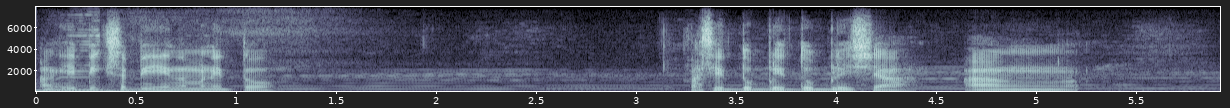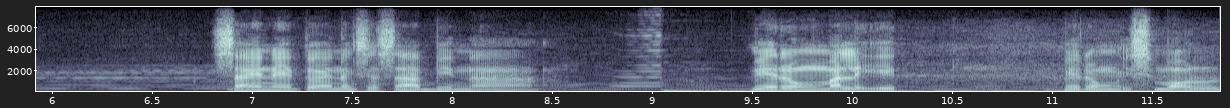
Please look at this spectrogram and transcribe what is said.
Ang ibig sabihin naman ito, kasi dubli-dubli siya, ang sign na ito ay nagsasabi na merong maliit, merong small,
